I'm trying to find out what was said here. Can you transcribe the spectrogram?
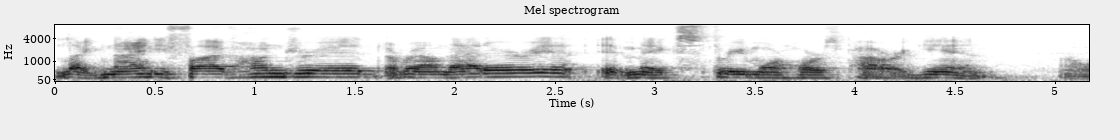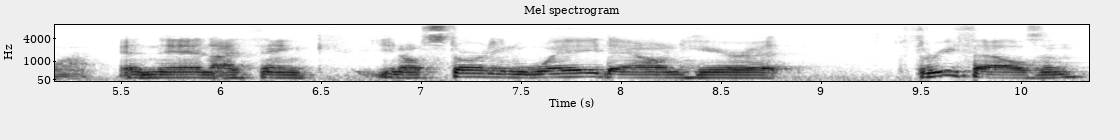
like 9500 around that area, it makes three more horsepower again. Oh wow. And then I think, you know, starting way down here at 3000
